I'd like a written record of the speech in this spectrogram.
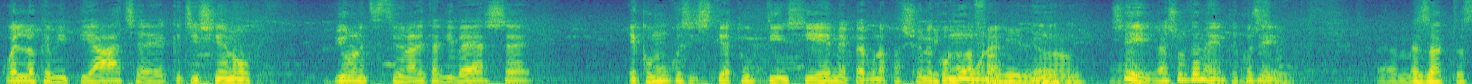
quello che mi piace è che ci siano più nazionalità diverse e comunque si stia tutti insieme per una passione Piccola comune. Familie, no? Sì, assolutamente, così. Sagt, dass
